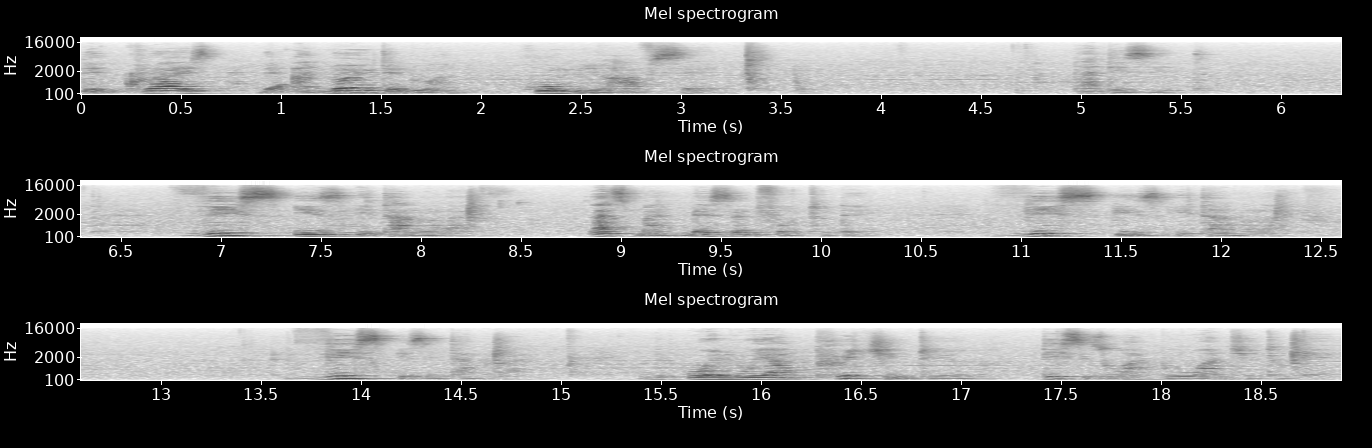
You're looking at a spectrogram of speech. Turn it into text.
the Christ, the anointed one, whom you have sent. That is it. This is eternal life. That's my message for today. This is eternal life. This is eternal life. When we are preaching to you, this is what we want you to get.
